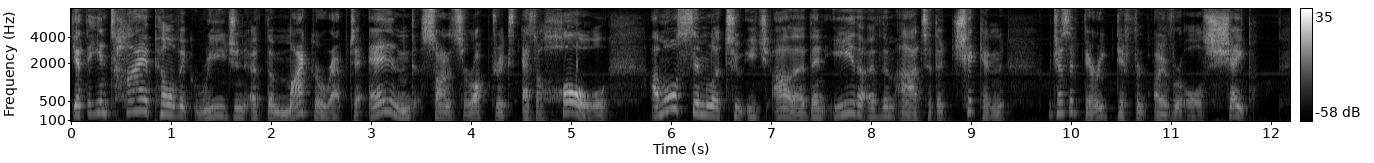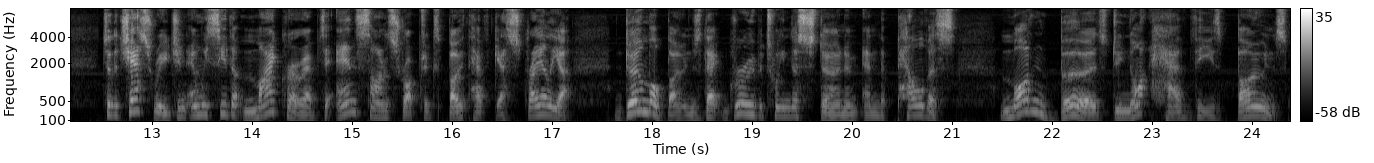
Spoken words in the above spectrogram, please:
Yet the entire pelvic region of the Microraptor and Sinosauropteryx as a whole are more similar to each other than either of them are to the chicken, which has a very different overall shape. To the chest region, and we see that Microraptor and Sinosauropteryx both have gastralia, dermal bones that grew between the sternum and the pelvis. Modern birds do not have these bones.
